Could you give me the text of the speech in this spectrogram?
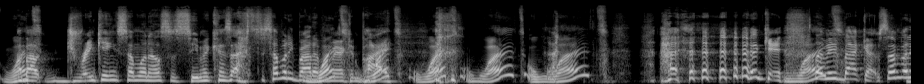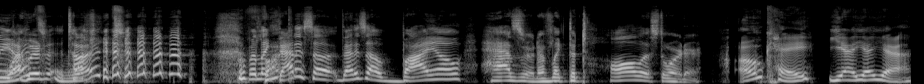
what about drinking someone else's semen because somebody brought up what American Pie. what what what what okay, What? let me back up. Somebody what we were talking, but like fuck? that is a that is a biohazard of like the tallest order. Okay. Yeah, yeah, yeah.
